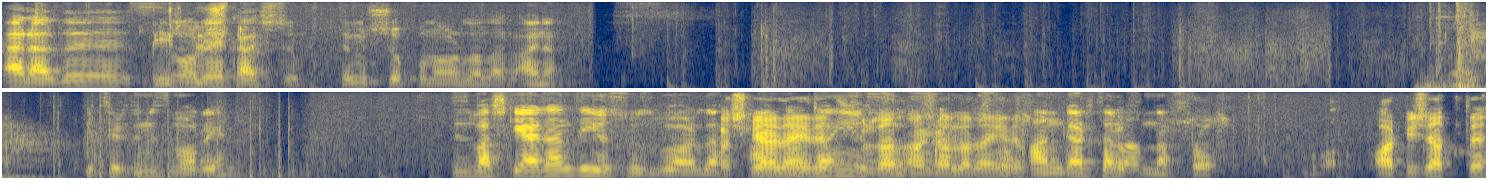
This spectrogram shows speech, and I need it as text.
Herhalde sizin Bir oraya düştü. kaçtı. Değil mi? Shop'un oradalar. Aynen. Bitirdiniz mi orayı? Siz başka yerden de yiyorsunuz bu arada. Başka yerden yedim. Şuradan yiyorsunuz. hangarlardan yedim. Hangar tarafından. Sol. RPG attı.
